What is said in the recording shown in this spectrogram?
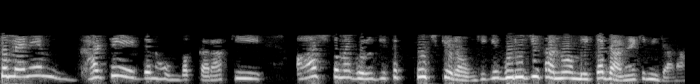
तो मैंने घर से एक दिन होमवर्क करा कि आज तो मैं गुरुजी से पूछ के रहूँगी कि गुरुजी सानू अमेरिका जाना है कि नहीं जाना?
